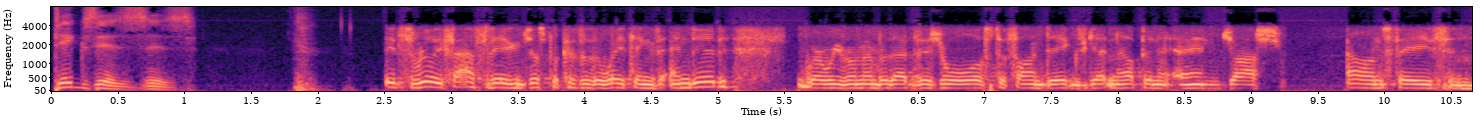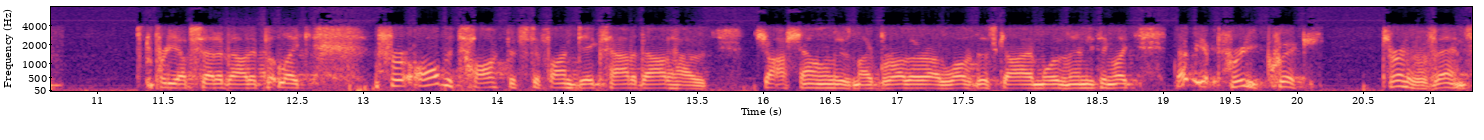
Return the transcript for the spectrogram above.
Diggses. it's really fascinating just because of the way things ended, where we remember that visual of Stefon Diggs getting up in, in Josh Allen's face and pretty upset about it. But like for all the talk that Stefon Diggs had about how Josh Allen is my brother, I love this guy more than anything, like that'd be a pretty quick turn of events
